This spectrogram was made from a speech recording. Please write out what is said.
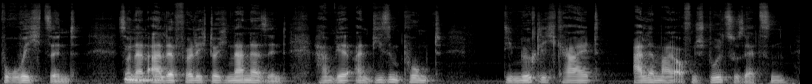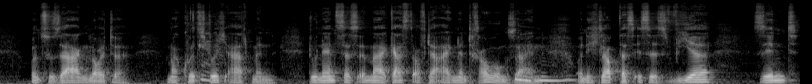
beruhigt sind, sondern mhm. alle völlig durcheinander sind, haben wir an diesem Punkt die Möglichkeit, alle mal auf den Stuhl zu setzen und zu sagen, Leute, mal kurz ja. durchatmen. Du nennst das immer Gast auf der eigenen Trauung sein. Mhm. Und ich glaube, das ist es. Wir sind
